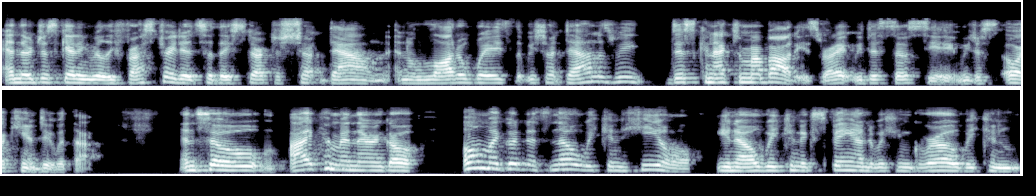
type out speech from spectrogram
and they're just getting really frustrated so they start to shut down. And a lot of ways that we shut down is we disconnect from our bodies right? We dissociate we just oh i can't deal with that. And so i come in there and go oh my goodness no we can heal you know we can expand we can grow we can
